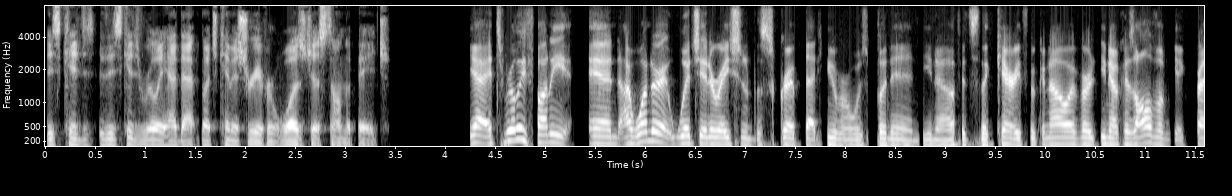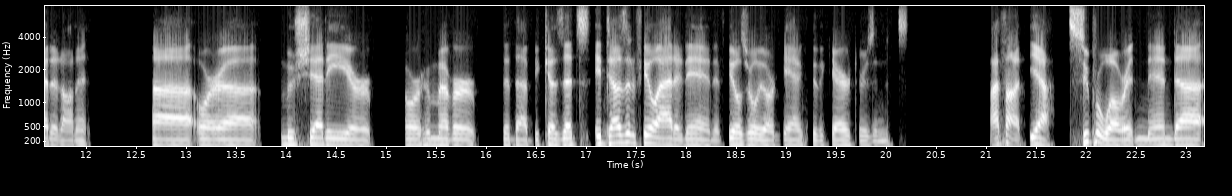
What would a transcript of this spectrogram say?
these kids these kids really had that much chemistry if it was just on the page. Yeah, it's really funny, and I wonder at which iteration of the script that humor was put in. You know, if it's the Cary Fukunaga, ver- you know, because all of them get credit on it, uh, or uh, or or whomever did that, because that's it doesn't feel added in. It feels really organic to the characters, and it's. I thought, yeah, super well written, and uh,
